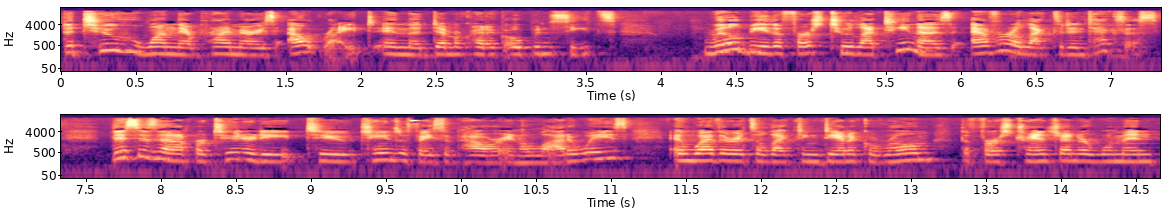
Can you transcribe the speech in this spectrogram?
the two who won their primaries outright in the Democratic open seats will be the first two Latinas ever elected in Texas. This is an opportunity to change the face of power in a lot of ways, and whether it's electing Danica Roem, the first transgender woman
